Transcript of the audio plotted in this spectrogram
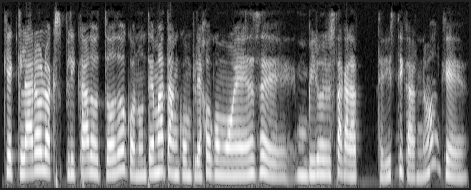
Que claro, lo ha explicado todo con un tema tan complejo como es eh, un virus de estas características, ¿no? Que,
